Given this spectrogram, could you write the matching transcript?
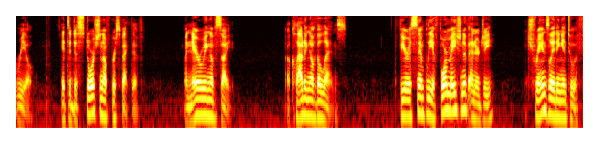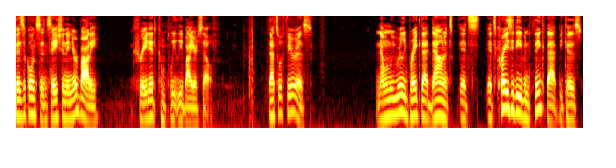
real. It's a distortion of perspective, a narrowing of sight, a clouding of the lens, Fear is simply a formation of energy translating into a physical sensation in your body created completely by yourself. That's what fear is. Now when we really break that down, it's it's it's crazy to even think that because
